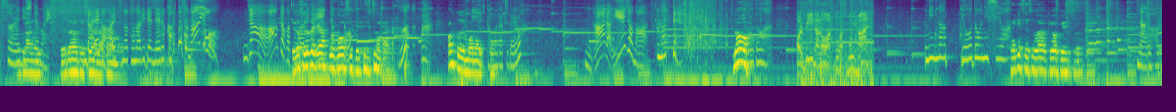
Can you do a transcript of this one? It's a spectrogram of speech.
それにしても。誰があいつの隣で寝るか。来たじゃああんたが隣あ、本当でもないよ。ならいいじゃない。待って。みんな平等にしよう。なるほど、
